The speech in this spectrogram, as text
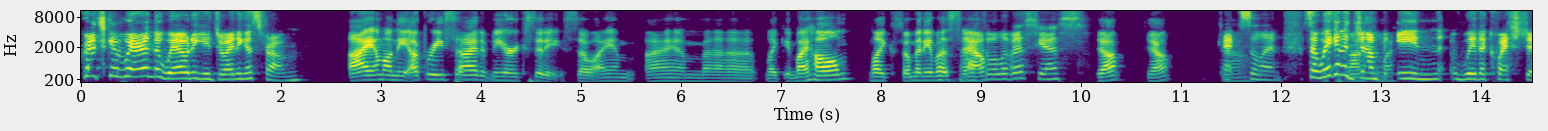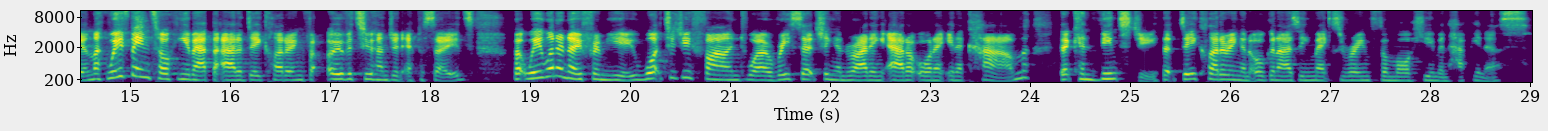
Gretchen, where in the world are you joining us from? I am on the Upper East Side of New York City, so I am I am uh, like in my home, like so many of us now. Like all of us, yes. Yeah, yeah. Excellent. So we're going to jump in with a question. Like we've been talking about the art of decluttering for over 200 episodes, but we want to know from you what did you find while researching and writing Outer Order Inner Calm that convinced you that decluttering and organizing makes room for more human happiness?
